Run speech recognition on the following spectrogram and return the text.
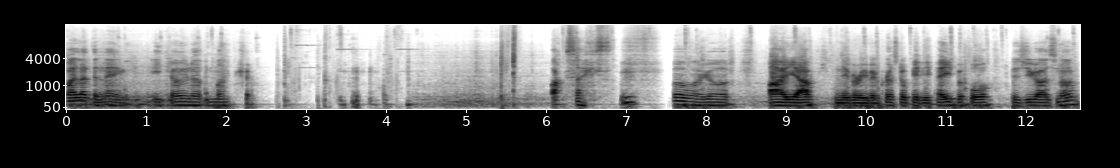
If I like the name, a Donut Muncher. Fuck's sakes. oh my god. Ah, uh, yeah, I've never even Crystal PvP'd before, as you guys know.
